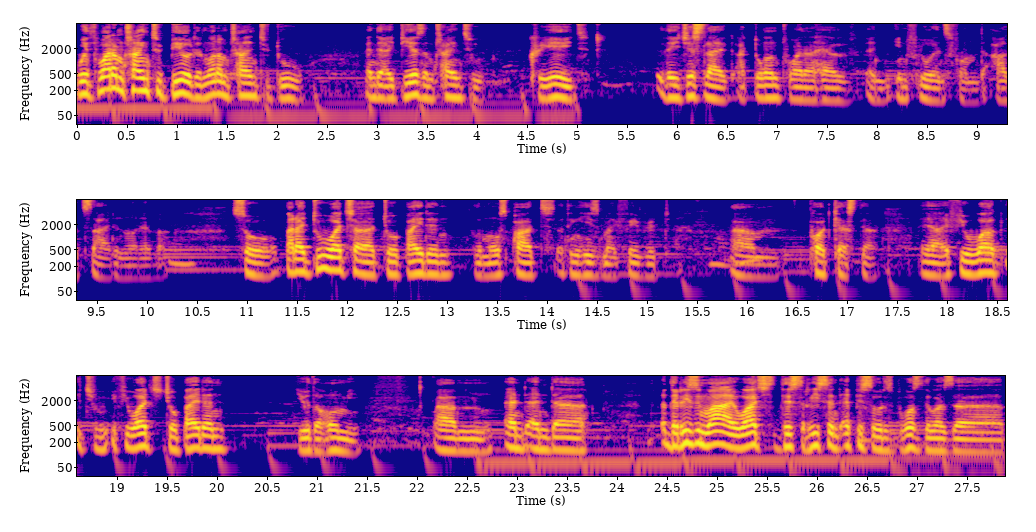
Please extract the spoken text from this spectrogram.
with what I'm trying to build and what I'm trying to do, and the ideas I'm trying to create they just like I don't want to have an influence from the outside and whatever. So, but I do watch uh, Joe Biden for the most part. I think he's my favorite um, podcaster. Yeah, if you work, if you, if you watch Joe Biden, you're the homie. Um, and and uh, the reason why I watched this recent episode is because there was a,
